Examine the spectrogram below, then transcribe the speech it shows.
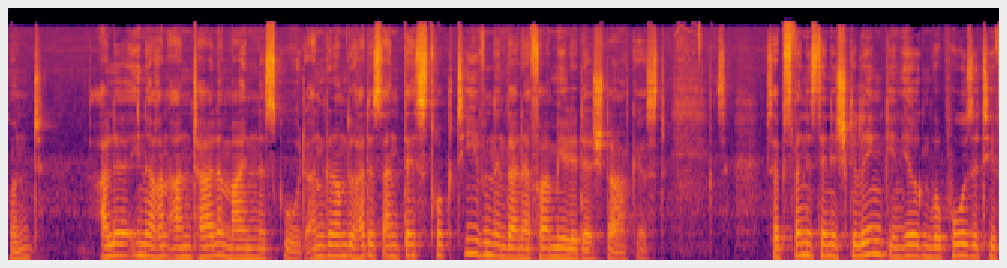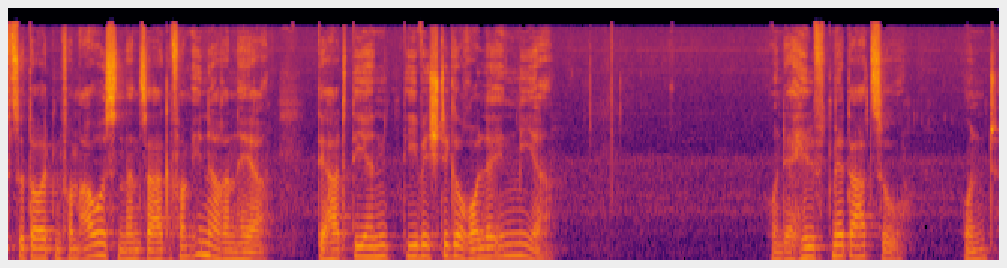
Und alle inneren Anteile meinen es gut. Angenommen, du hattest einen Destruktiven in deiner Familie, der stark ist. Selbst wenn es dir nicht gelingt, ihn irgendwo positiv zu deuten vom Außen, dann sage vom Inneren her, der hat die, die wichtige Rolle in mir. Und er hilft mir dazu. Und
